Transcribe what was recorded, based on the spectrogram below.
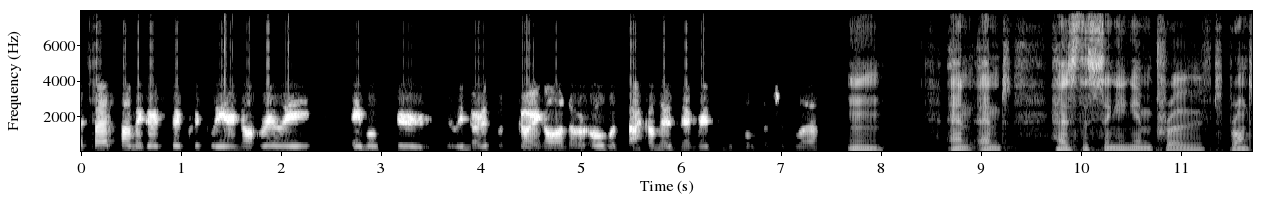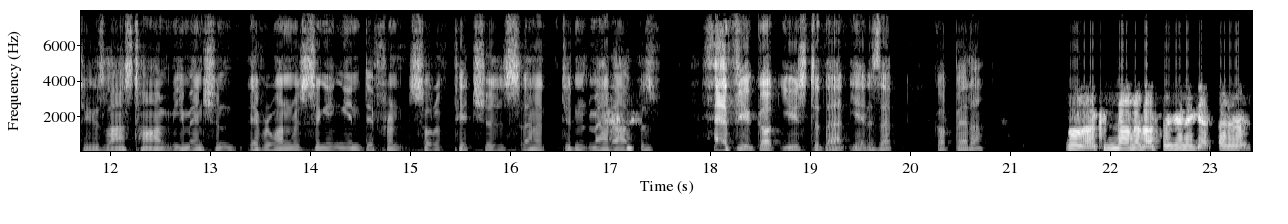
the first time it goes so quickly, you're not really able to really notice what's going on or, or look back on those memories because it's all such a blur. Mm. And and has the singing improved, Bronte? Because last time you mentioned everyone was singing in different sort of pitches and it didn't matter. have you got used to that yet? Has that got better? Look, none of us are going to get better at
